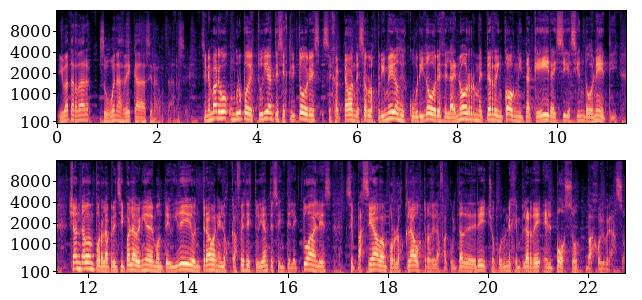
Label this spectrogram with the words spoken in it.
y va a tardar sus buenas décadas en agotarse. Sin embargo, un grupo de estudiantes y escritores se jactaban de ser los primeros descubridores de la enorme terra incógnita que era y sigue siendo Onetti. Ya andaban por la principal avenida de Montevideo, entraban en los cafés de estudiantes e intelectuales, se paseaban por los claustros de la Facultad de Derecho con un ejemplar de El Pozo bajo el brazo.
